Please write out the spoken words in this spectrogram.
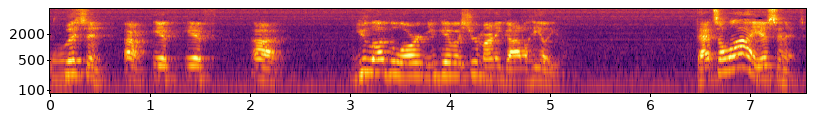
Listen, uh, if, if uh, you love the Lord and you give us your money, God will heal you. That's a lie, isn't it?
